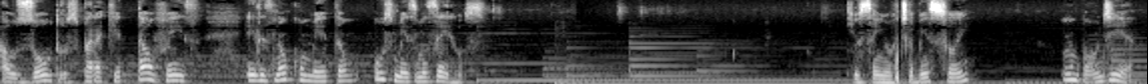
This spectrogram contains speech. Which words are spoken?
aos outros para que talvez eles não cometam os mesmos erros? Que o Senhor te abençoe. Um bom dia.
